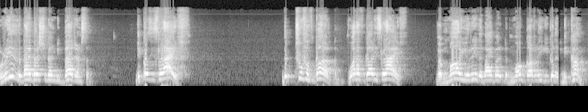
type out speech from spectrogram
Read the Bible shouldn't be burdensome. Because it's life. The truth of God, the Word of God is life. The more you read the Bible, the more godly you're going to become.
